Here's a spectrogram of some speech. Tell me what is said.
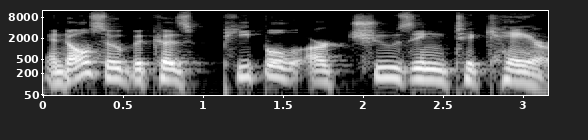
and also because people are choosing to care.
